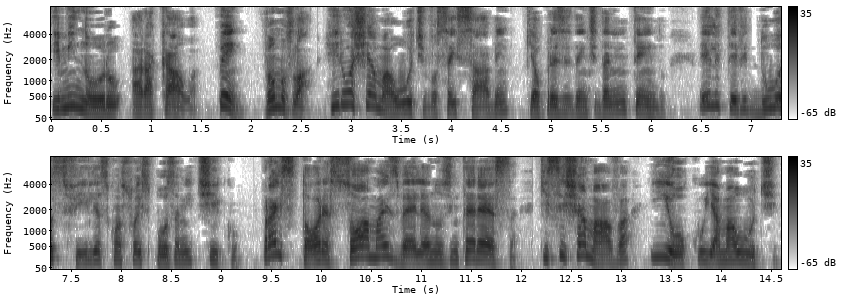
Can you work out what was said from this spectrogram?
e Minoru Arakawa. Bem, vamos lá. Hiroshi Yamauchi, vocês sabem que é o presidente da Nintendo. Ele teve duas filhas com a sua esposa Michiko. Para a história, só a mais velha nos interessa, que se chamava Yoko Yamauchi.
